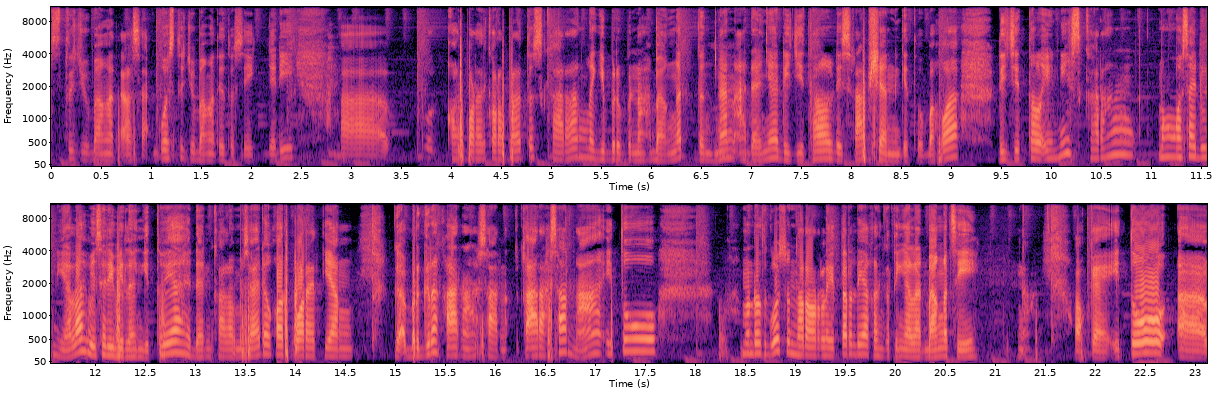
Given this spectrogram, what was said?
Setuju banget Elsa. Gue setuju banget itu sih. Jadi uh, korporat-korporat tuh sekarang lagi berbenah banget dengan adanya digital disruption gitu bahwa digital ini sekarang menguasai dunia lah bisa dibilang gitu ya dan kalau misalnya ada korporat yang nggak bergerak ke arah sana ke arah sana itu menurut gue sooner or later dia akan ketinggalan banget sih Nah, oke okay, itu uh,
